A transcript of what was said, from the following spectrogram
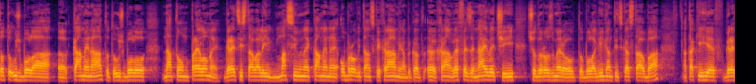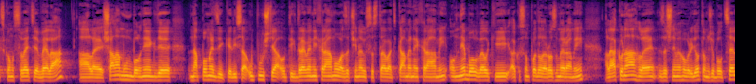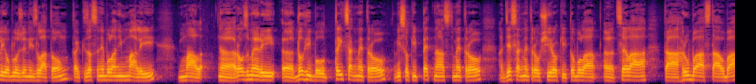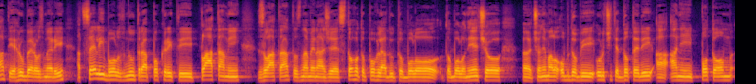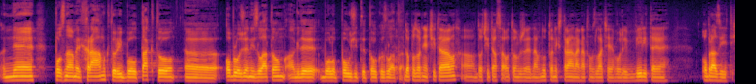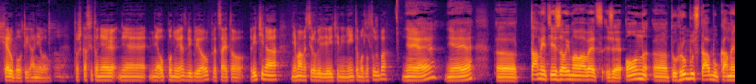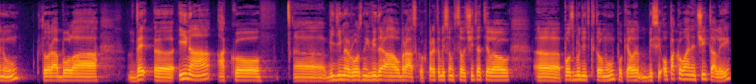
toto už bola e, kamená, toto už bolo na tom prelome. Gréci stavali masívne kamenné obrovitánske chrámy, napríklad e, chrám v Efeze najväčší, čo do rozmerov, to bola gigantická stavba a takých je v gréckom svete veľa, ale Šalamún bol niekde na pomedzi, kedy sa upúšťa od tých drevených chrámov a začínajú sa stavať kamenné chrámy. On nebol veľký, ako som povedal, rozmerami, ale ako náhle začneme hovoriť o tom, že bol celý obložený zlatom, tak zase nebol ani malý. Mal e, rozmery, e, dlhý bol 30 metrov, vysoký 15 metrov a 10 metrov široký. To bola e, celá tá hrubá stavba, tie hrubé rozmery a celý bol znútra pokrytý plátami zlata. To znamená, že z tohoto pohľadu to bolo, to bolo niečo čo nemalo období určite dotedy a ani potom nepoznáme chrám, ktorý bol takto e, obložený zlatom a kde bolo použité toľko zlata. Dopozorne čítal, dočítal sa o tom, že na vnútorných stránach na tom zlate boli vyrité obrazy tých cherubov, tých anielov. Troška si to ne, ne, neoponuje s Bibliou, predsa je to rytina, nemáme si robiť rytiny, nie je to modloslužba? Nie je, nie je. E, tam je tiež zaujímavá vec, že on e, tú hrubú stavbu kamenu, ktorá bola ve, e, iná ako e, vidíme v rôznych videách a obrázkoch. Preto by som chcel čitateľov e, pozbudiť k tomu, pokiaľ by si opakovane čítali e,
